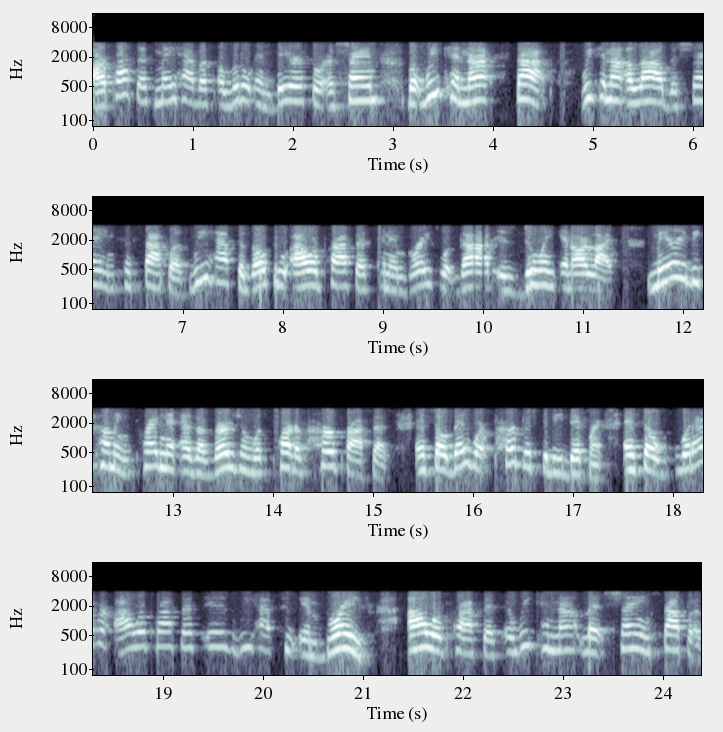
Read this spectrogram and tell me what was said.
our process may have us a little embarrassed or ashamed, but we cannot stop. We cannot allow the shame to stop us. We have to go through our process and embrace what God is doing in our life. Mary becoming pregnant as a virgin was part of her process. And so they were purposed to be different. And so, whatever our process is, we have to embrace our process and we cannot let shame stop us.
